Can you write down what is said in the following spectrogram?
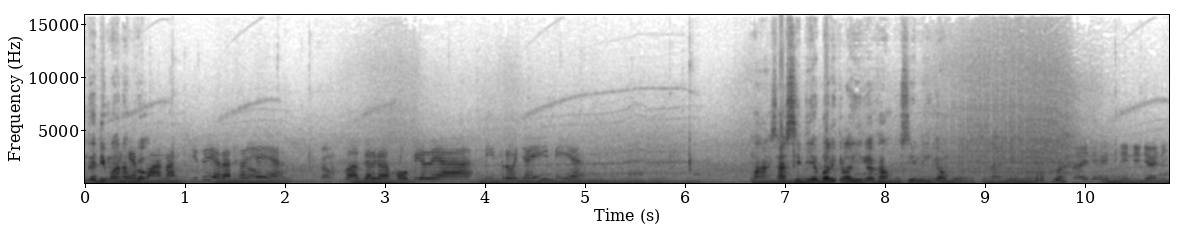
Enggak di mana, Kayak Bro? panas gitu ya rasanya ya. Kampus. Wah, gara-gara mobilnya nitronya ini ya. Masa sih dia balik lagi ke kampus ini? Gak mungkin nah, ini menurut gua. Nah ini ini dia nih.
